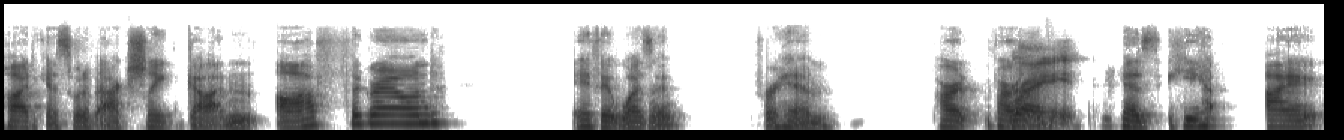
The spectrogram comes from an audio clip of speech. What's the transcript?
podcast would have actually gotten off the ground if it wasn't for him. Part part Right. because he I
